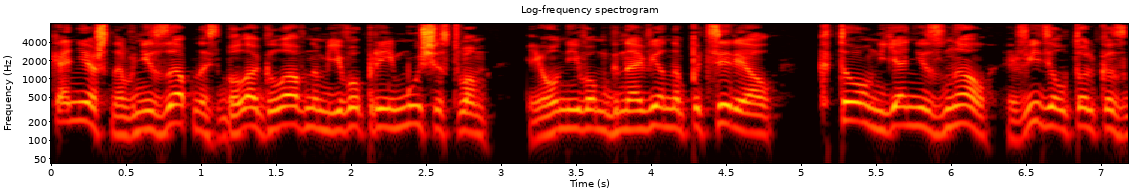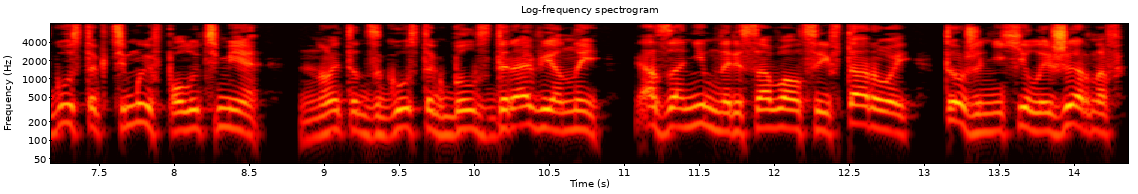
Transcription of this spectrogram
Конечно, внезапность была главным его преимуществом, и он его мгновенно потерял. Кто он, я не знал, видел только сгусток тьмы в полутьме. Но этот сгусток был здоровенный, а за ним нарисовался и второй, тоже нехилый жернов,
